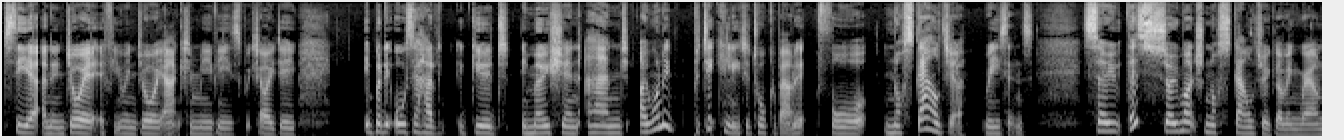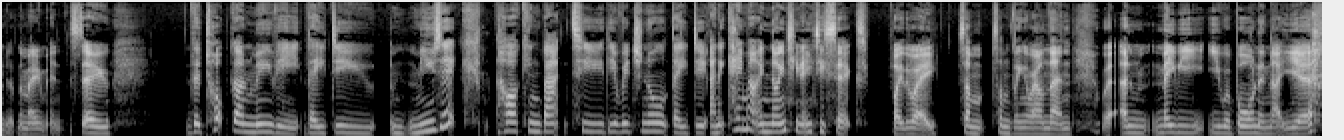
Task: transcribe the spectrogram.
see it and enjoy it if you enjoy action movies, which I do. But it also had good emotion, and I wanted particularly to talk about it for nostalgia reasons. So there's so much nostalgia going around at the moment. So the Top Gun movie, they do music harking back to the original. They do, and it came out in 1986, by the way, some something around then. And maybe you were born in that year.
